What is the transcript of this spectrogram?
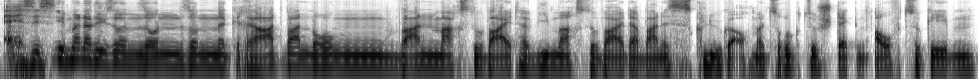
Es ist immer natürlich so, ein, so, ein, so eine Gratwanderung, wann machst du weiter, wie machst du weiter, wann ist es klüger, auch mal zurückzustecken, aufzugeben.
